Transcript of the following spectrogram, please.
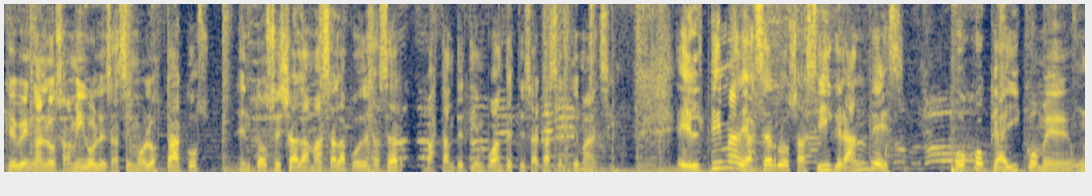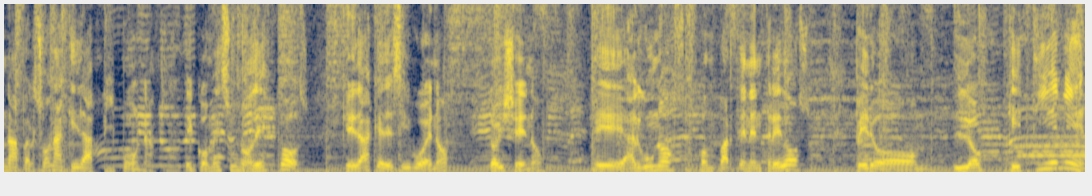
que vengan los amigos les hacemos los tacos, entonces ya la masa la podés hacer bastante tiempo antes, te sacás el tema encima. El tema de hacerlos así grandes, ojo que ahí come una persona queda pipona. Te comes uno de estos, quedás que decís, bueno, estoy lleno. Eh, algunos comparten entre dos, pero lo que tiene,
